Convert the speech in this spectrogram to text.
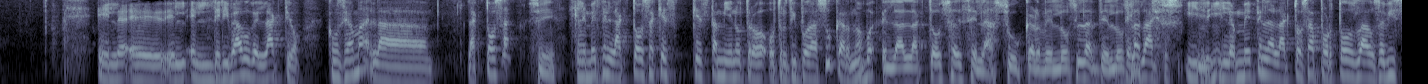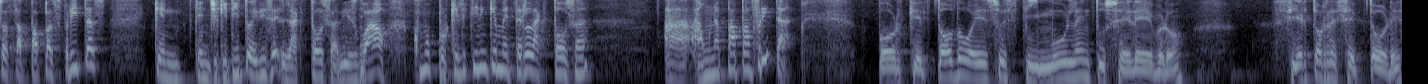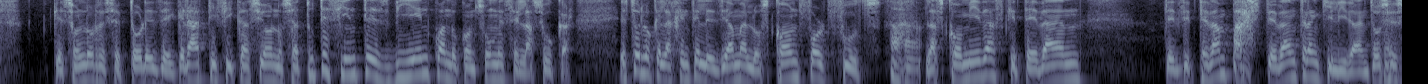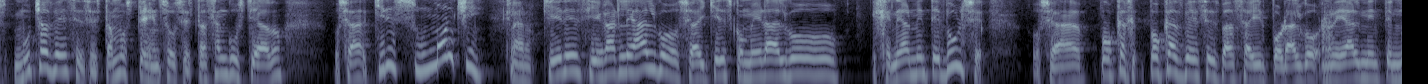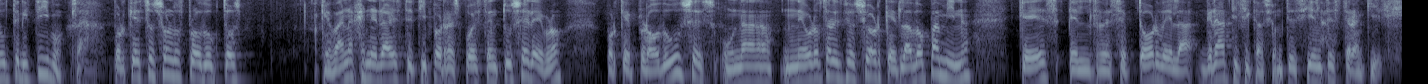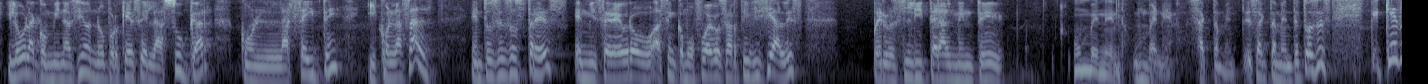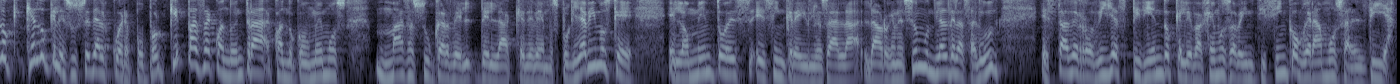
el, eh, el, el derivado del lácteo. ¿Cómo se llama? La lactosa. Sí. Que le meten lactosa, que es, que es también otro, otro tipo de azúcar, ¿no? La lactosa es el azúcar de los, de los de lácteos. lácteos. Y, uh -huh. y, le meten la lactosa por todos lados. He visto hasta papas fritas que en, que en chiquitito ahí dice lactosa. Dices, wow, ¿cómo, ¿por qué le tienen que meter lactosa a, a una papa frita? Porque todo eso estimula en tu cerebro ciertos receptores que son los receptores de gratificación. O sea, tú te sientes bien cuando consumes el azúcar. Esto es lo que la gente les llama los comfort foods, Ajá. las comidas que te dan te, te dan paz, te dan tranquilidad. Entonces, muchas veces estamos tensos, estás angustiado. O sea, quieres un monchi. Claro. Quieres llegarle algo, o sea, y quieres comer algo generalmente dulce. O sea, pocas, pocas veces vas a ir por algo realmente nutritivo. Claro. Porque estos son los productos que van a generar este tipo de respuesta en tu cerebro, porque produces una un neurotransmisor que es la dopamina, que es el receptor de la gratificación, te sientes tranquilo. Y luego la combinación, ¿no? Porque es el azúcar con el aceite y con la sal. Entonces esos tres en mi cerebro hacen como fuegos artificiales, pero es literalmente Un veneno. un veneno, exactamente, exactamente. Entonces, ¿qué es lo que, qué es lo que le sucede al cuerpo? ¿Por qué pasa cuando entra, cuando comemos más azúcar de, de la que debemos? Porque ya vimos que el aumento es, es increíble. O sea, la, la Organización Mundial de la Salud está de rodillas pidiendo que le bajemos a 25 gramos al día.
